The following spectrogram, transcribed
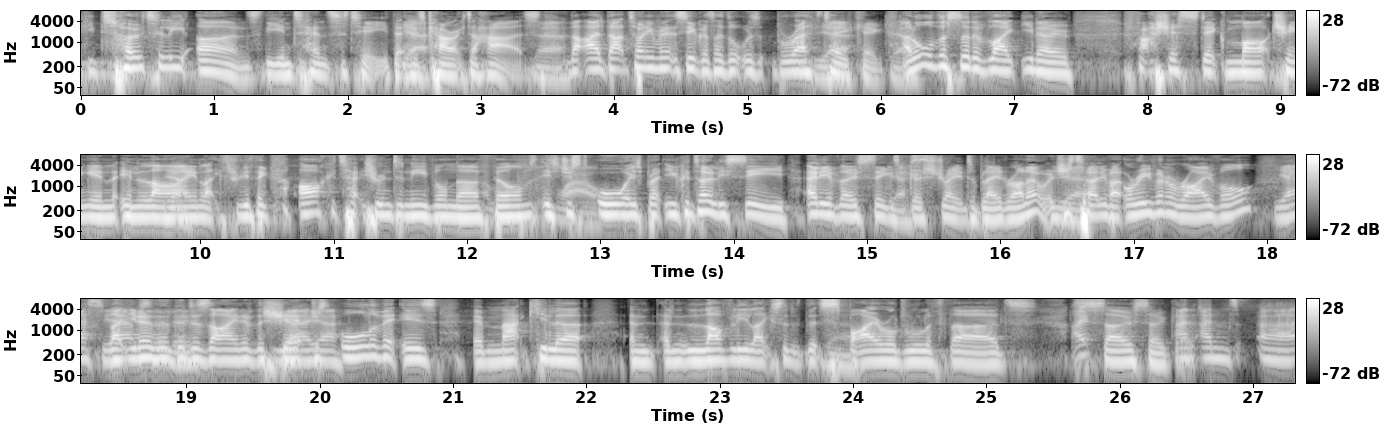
he totally earns the intensity that his character has. Yeah. That I, that twenty minute sequence I thought was breathtaking, Yeah. and all the sort of like you know fascistic marching in in line Yeah. like through the thing. Architecture in Denis Villeneuve films is just always. But you can totally see any of those things Yes. go straight into Blade Runner, which is totally like, or even Arrival. Yes, yeah, like you know the, the design of the ship, Yeah, just yeah. all of it is immaculate and, and lovely, like sort of the spiraled rule of thirds. I- so so good. And and uh,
